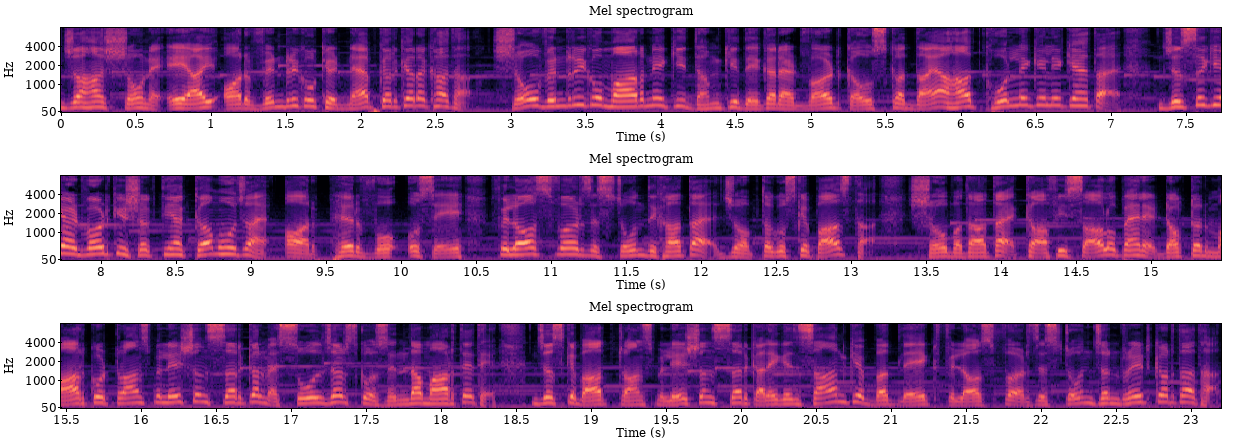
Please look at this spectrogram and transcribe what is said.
जहाँ शो ने एआई और विनरी को किडनैप करके रखा था। शो विनरी को मारने की धमकी देकर एडवर्ड का उसका दाया हाथ खोलने के लिए कहता है, जिससे कि एडवर्ड की शक्तियाँ कम हो जाएँ और फिर वो उसे फिलोसफर्स स्टोन दिखाता है, जो अब तक उसके पास था। शो बताता है, काफ़ी सालों पहले डॉक्टर मार्को ट्रांसमिलेशन सर्कल में सोल्जर्स को ज़िंदा मारते थे, जिसके बाद ट्रांसमिलेशन सर्कल एक इंसान के बदले एक फिलोसफर्स स्टोन जनरेट करता था,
